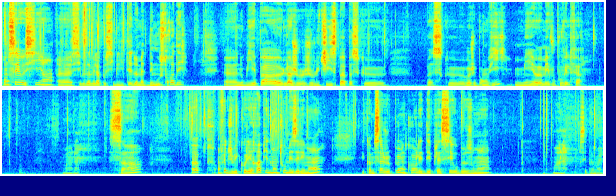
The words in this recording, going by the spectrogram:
Pensez aussi, hein, euh, si vous avez la possibilité de mettre des mousses 3D. Euh, n'oubliez pas, euh, là je ne l'utilise pas parce que parce que bah, j'ai pas envie, mais, mais vous pouvez le faire. Voilà. Ça, Hop, en fait je vais coller rapidement tous mes éléments et comme ça je peux encore les déplacer au besoin. Voilà, c'est pas mal.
